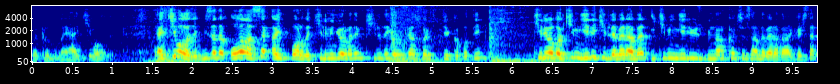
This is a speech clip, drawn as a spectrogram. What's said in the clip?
bakıldığında ya kim olacak? Ya kim olacak? Biz zaten olamazsak ayıp bu arada. Kilimi görmedim. Kili de gördükten sonra videoyu kapatayım. Kilime bakayım 7 kille beraber 2700 bilmem kaç hasarla beraber arkadaşlar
